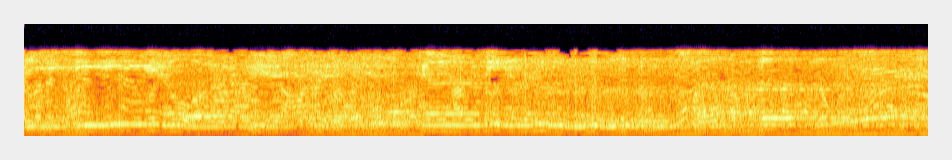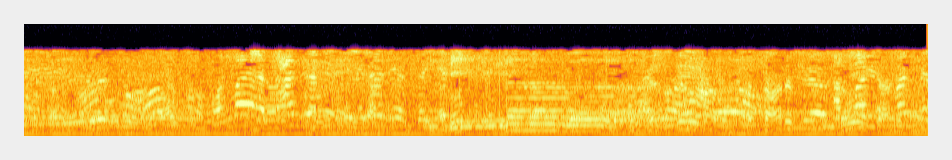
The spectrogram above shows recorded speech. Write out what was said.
به وجهك تعرف الله يعمل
